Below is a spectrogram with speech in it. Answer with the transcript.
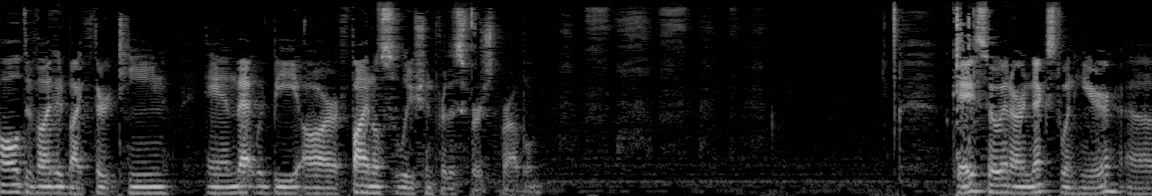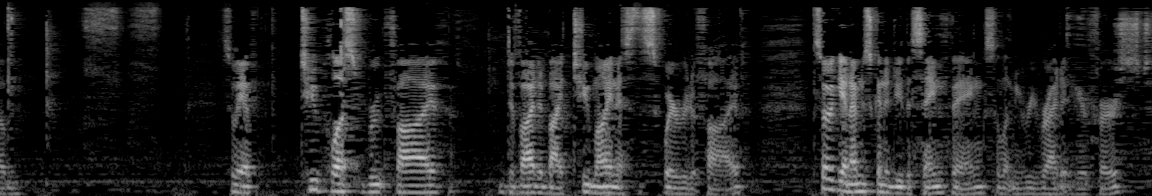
all divided by 13, and that would be our final solution for this first problem. Okay, so in our next one here, um, so we have 2 plus root 5 divided by 2 minus the square root of 5. So again, I'm just going to do the same thing, so let me rewrite it here first.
